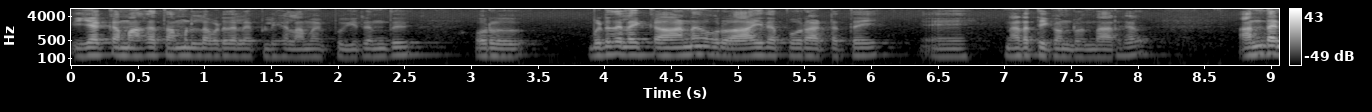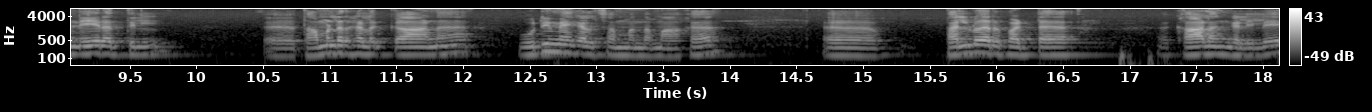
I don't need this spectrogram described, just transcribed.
இயக்கமாக தமிழில் விடுதலை புலிகள் அமைப்பு இருந்து ஒரு விடுதலைக்கான ஒரு ஆயுத போராட்டத்தை நடத்தி கொண்டிருந்தார்கள். அந்த நேரத்தில் தமிழர்களுக்கான உரிமைகள் சம்பந்தமாக பல்வேறுபட்ட காலங்களிலே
